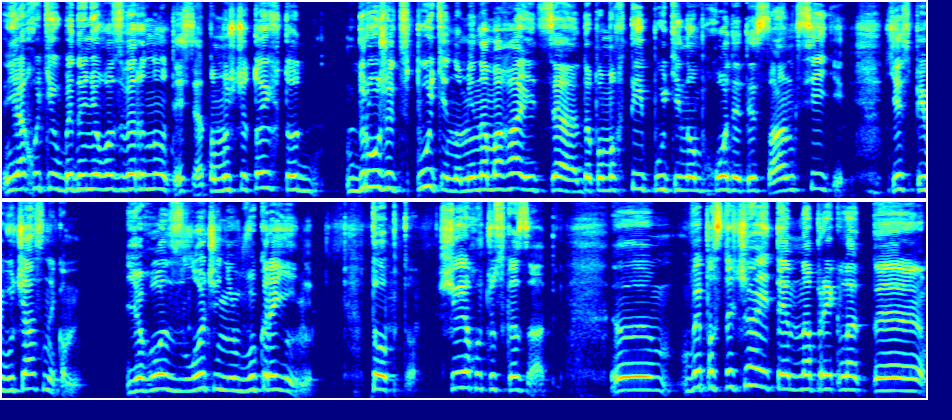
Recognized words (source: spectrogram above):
Я хотів би до нього звернутися, тому що той, хто дружить з Путіном і намагається допомогти Путіну обходити санкції, є співучасником його злочинів в Україні. Тобто, що я хочу сказати? Е, ви постачаєте, наприклад, е,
